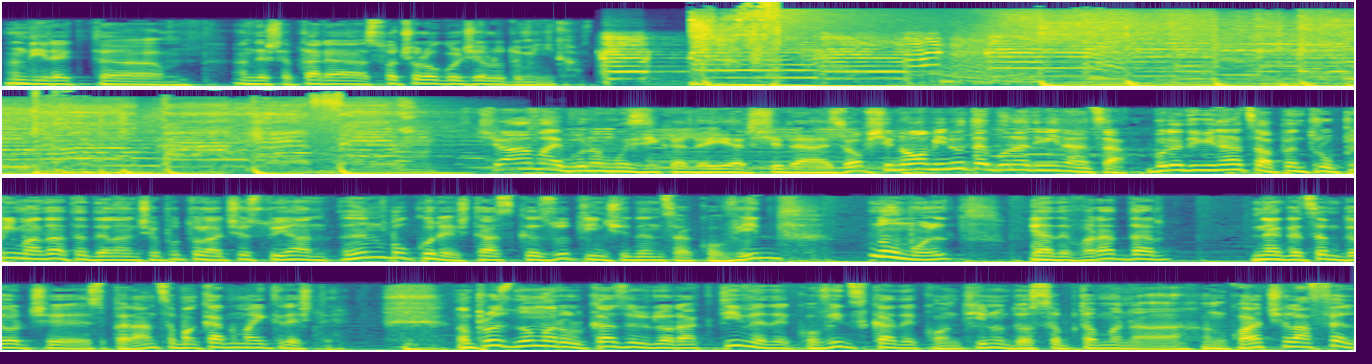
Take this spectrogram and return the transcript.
în direct uh, în deșteptarea sociologul Gelu Duminică. Cea mai bună muzică de ieri și de azi. 8 și 9 minute, bună dimineața! Bună dimineața! Pentru prima dată de la începutul acestui an, în București a scăzut incidența COVID. Nu mult, e adevărat, dar ne agățăm de orice speranță, măcar nu mai crește. În plus, numărul cazurilor active de COVID scade continuu de o săptămână încoace, la fel,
